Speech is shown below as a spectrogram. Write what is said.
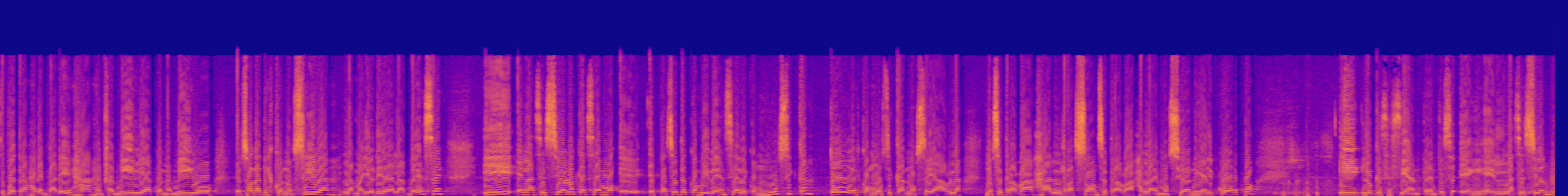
Se puede trabajar en parejas, en familia, con amigos, personas desconocidas, la mayoría de las veces. Y en la sesión lo que hacemos, eh, espacios de convivencia, de con música, todo con música, no se habla, no se trabaja el razón, se trabaja la emoción y el cuerpo y lo que se siente. Entonces, en, la sesión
